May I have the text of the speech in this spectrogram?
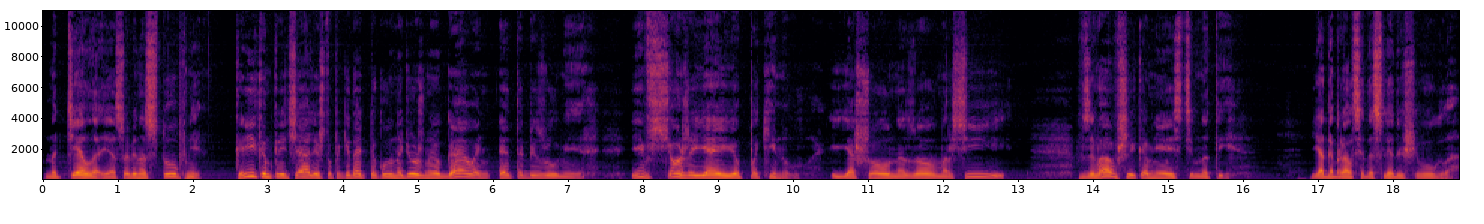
но тело и особенно ступни криком кричали, что покидать такую надежную гавань — это безумие. И все же я ее покинул. И я шел на зов Марсии, взывавший ко мне из темноты. Я добрался до следующего угла,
